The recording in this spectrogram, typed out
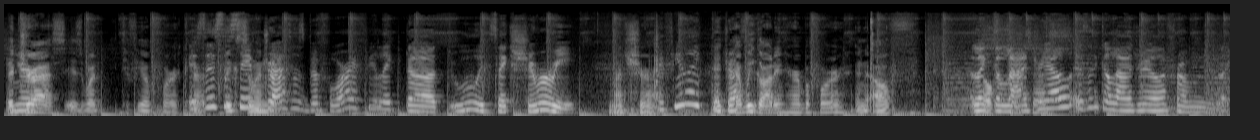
The And dress is what to feel for. Is this the same cylinder. dress as before? I feel like the ooh, it's like shimmery. Not sure. I feel like the dress Have we gotten her before? An elf? like elf Galadriel. Isn't Galadriel from like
